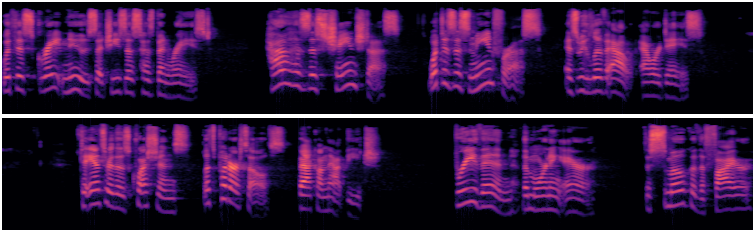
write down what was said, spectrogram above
with this great news that Jesus has been raised? How has this changed us? What does this mean for us as we live out our days? To answer those questions, let's put ourselves back on that beach. Breathe in the morning air, the smoke of the fire,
